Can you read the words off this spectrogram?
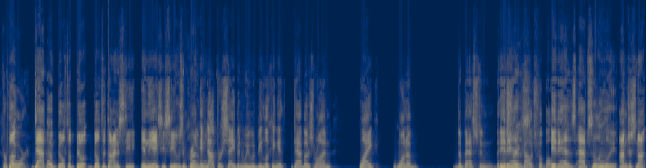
For Look, four. Dabo built a built built a dynasty in the ACC. It was incredible. If not for Saban, we would be looking at Dabo's run like one of the best in the history of college football. It is absolutely. I'm just not.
